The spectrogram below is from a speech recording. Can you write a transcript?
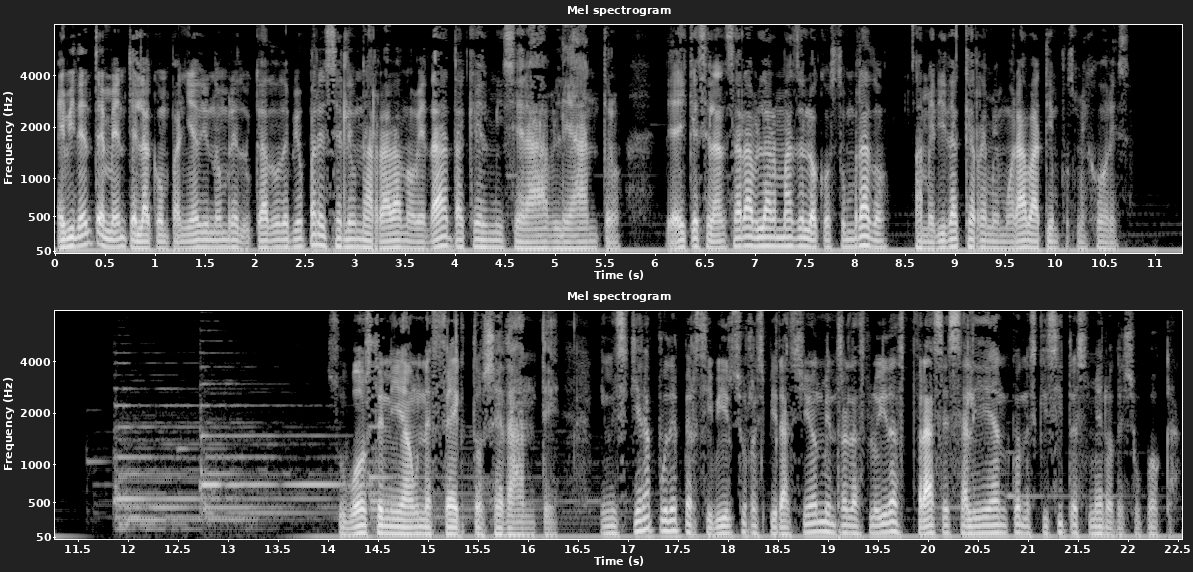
Evidentemente la compañía de un hombre educado debió parecerle una rara novedad aquel miserable antro, de ahí que se lanzara a hablar más de lo acostumbrado, a medida que rememoraba tiempos mejores. Su voz tenía un efecto sedante, y ni siquiera pude percibir su respiración mientras las fluidas frases salían con exquisito esmero de su boca.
